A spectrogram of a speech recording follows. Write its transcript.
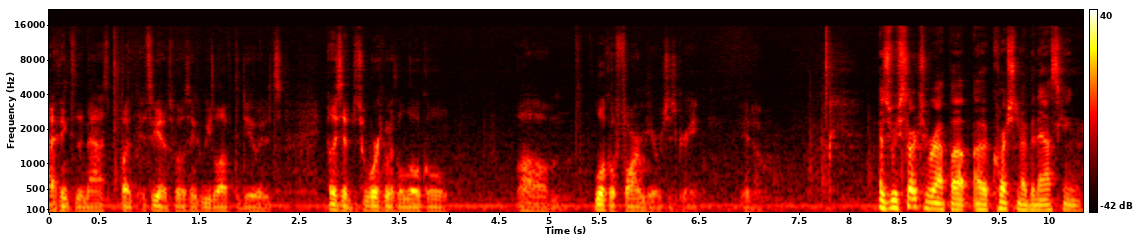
I think to the mass, but it's again it's one of those things we love to do, and it's like I said, it's working with a local um, local farm here, which is great. You know. As we start to wrap up, a question I've been asking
